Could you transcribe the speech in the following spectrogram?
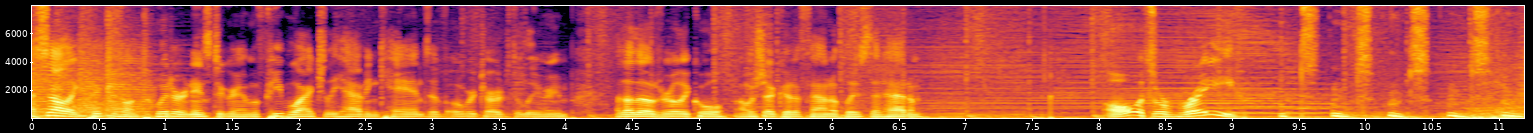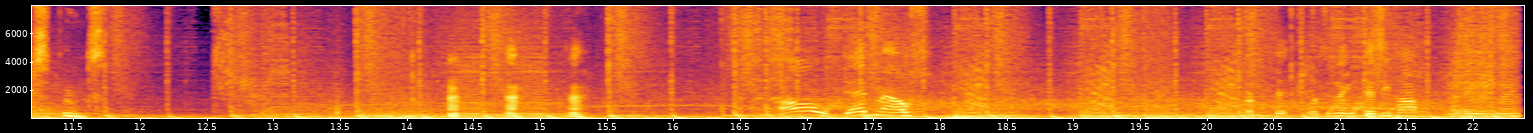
I saw like pictures on Twitter and Instagram of people actually having cans of Overcharge Delirium. I thought that was really cool. I wish I could have found a place that had them. Oh, it's a rave. Oons, oons, oons, oons, oons. Uh, uh, uh. Oh, dead mouse. Or what's his name? Fizzy Pop? I think his name.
